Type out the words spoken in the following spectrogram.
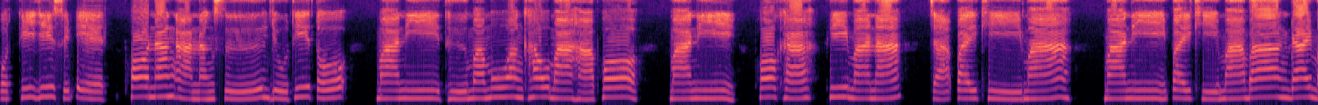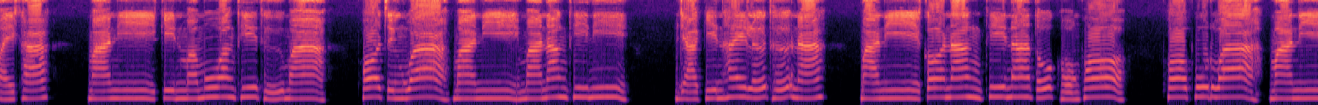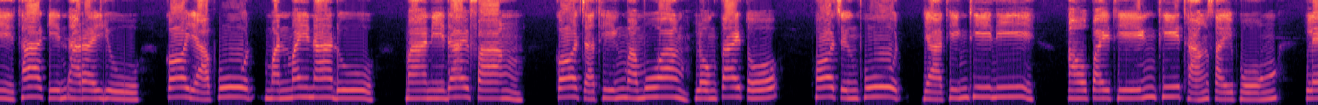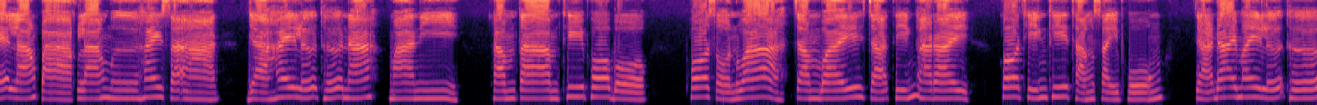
บทที่ยี่สิบเอ็ดพ่อนั่งอ่านหนังสืออยู่ที่โต๊ะ มานีถือมะม่วงเข้ามาหาพ่อ มานี พ่อคะ พี่มานะ จะไปขี่ม้า มานีไปขี่ม้าบ้างได้ไหมคะ มานีกินมะม่วงที่ถือมา พ่อจึงว่ามานีมานั่งที่นี่ อย่ากินให้เลอะเทอะนะ มานีก็นั่งที่หน้าโต๊ะของพ่อ พ่อพูดว่า มานีถ้ากินอะไรอยู่ ก็อย่าพูด มันไม่น่าดู มานีได้ฟัง ก็จะทิ้งมะม่วง ลงใต้โต๊ะ พ่อจึงพูด อย่าทิ้งที่นี่ เอาไปทิ้งที่ถังใส่ผง และล้างปากล้างมือให้สะอาด อย่าให้เลอะเทอะนะ มานี ทำตามที่พ่อบอก พ่อสอนว่าจำไว้จะทิ้งอะไร ก็ทิ้งที่ถังใส่ผง จะได้ไม่เลอะเทอะ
